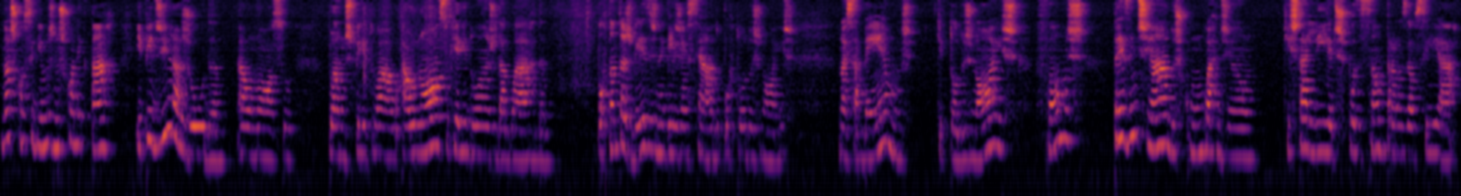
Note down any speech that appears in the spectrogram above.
nós conseguimos nos conectar e pedir ajuda ao nosso plano espiritual, ao nosso querido anjo da guarda, por tantas vezes negligenciado por todos nós. Nós sabemos que todos nós fomos presenteados com um guardião que está ali à disposição para nos auxiliar,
